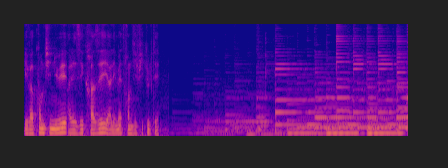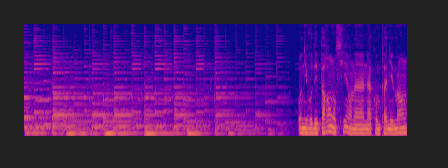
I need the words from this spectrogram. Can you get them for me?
il va continuer à les écraser et à les mettre en difficulté. Au niveau des parents aussi, on a un accompagnement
